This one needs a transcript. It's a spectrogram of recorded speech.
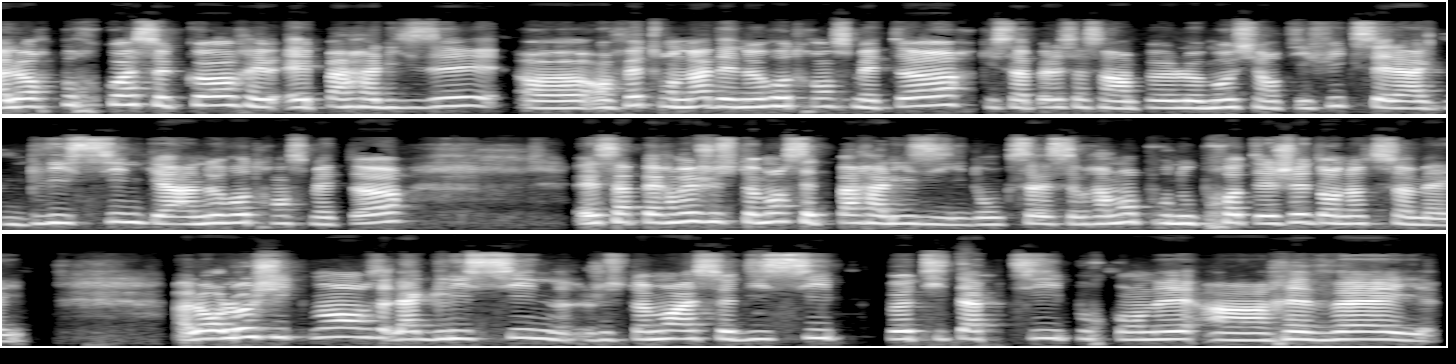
Alors pourquoi ce corps est, paralysé? En fait, on a des neurotransmetteurs qui s'appellent, ça c'est un peu le mot scientifique, c'est la glycine qui est un neurotransmetteur. Et ça permet justement cette paralysie. Donc, c'est vraiment pour nous protéger dans notre sommeil. Alors logiquement, la glycine, justement, elle se dissipe petit à petit pour qu'on ait un réveil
